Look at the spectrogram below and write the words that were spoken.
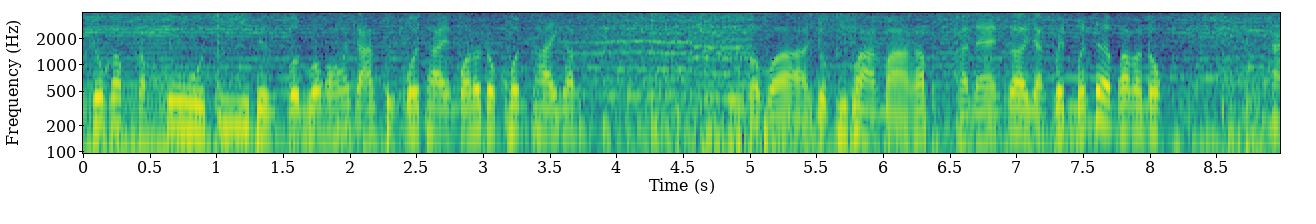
สามยกครับกับคู่ที่หนึ่งบนหัวของรายการศึกมวยไทยมรดกคนไทยครับดูครับว่ายกที่ผ่านมาครับคะแนนก็ยังเป็นเหมือนเดิมครับอนกอะ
